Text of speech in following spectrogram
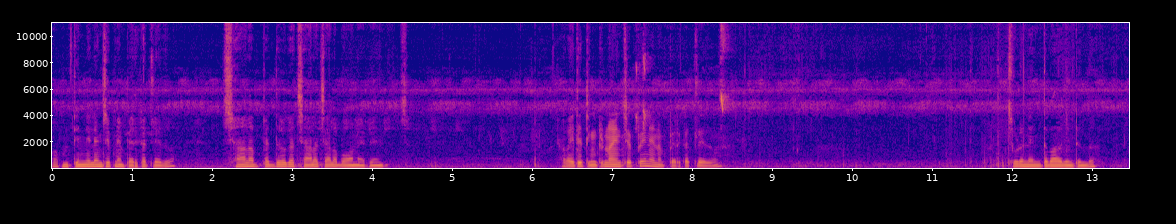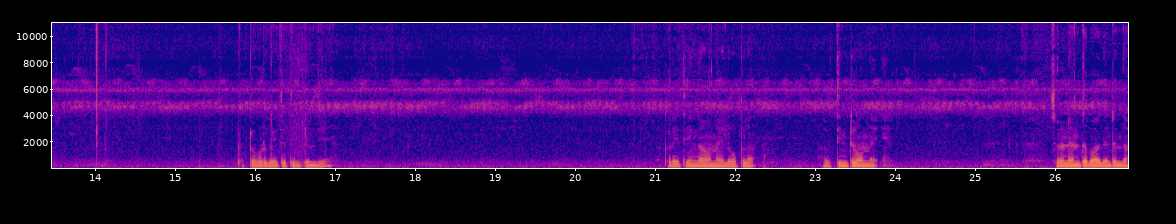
పాపం తినలేని చెప్పి నేను పెరగట్లేదు. చాలా పెద్దవిగా చాలా చాలా బాగున్నాయి ఫ్రెండ్స్. అవైతే తింటున్నాయని చెప్పి నేను పెరగట్లేదు. చూడండి ఎంత బాగా తింటుందో. పుట్టగొడుగు అయితే తింటుంది. అక్కడైతే ఇంకా ఉన్నాయి లోపల. అవి తింటూ ఉన్నాయి. చూడండి ఎంత బాగా తింటుందో.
